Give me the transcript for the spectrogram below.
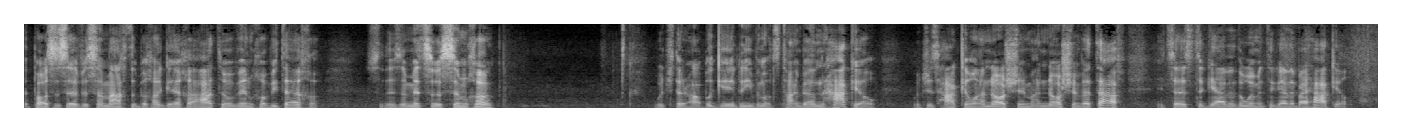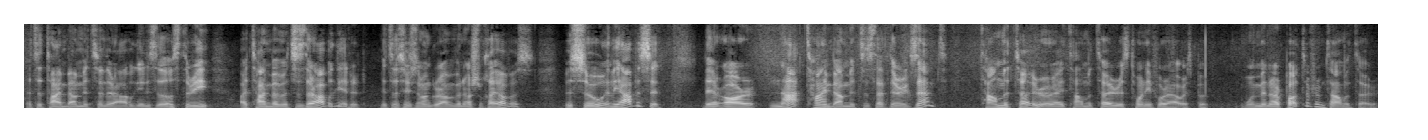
pasuk says v'samachta b'chagecha ato v'incho v'techa. So there's a mitzvah of simcha, which they're obligated, even though it's time bound. And hakel, which is hakel anoshim anoshim vataf. It says to gather the women together by hakel. That's a time bound mitzvah, and they're obligated. So those three are time bound mitzvahs. They're obligated. Mitzvah shesham gram v'noshim chayavas. V'su, and the opposite. There are not time bound mitzvahs that they're exempt. Talmud Torah, right? Talmud Torah is 24 hours, but women are potter from Talmud Torah.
